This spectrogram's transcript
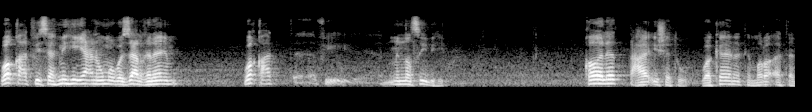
وقعت في سهمه يعني هم موزع الغنائم. وقعت في من نصيبه. قالت عائشة وكانت امرأة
